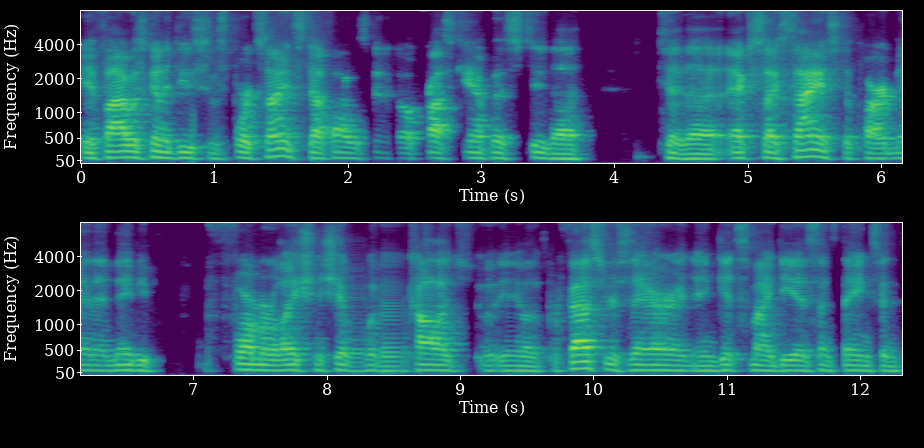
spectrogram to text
if i was going to do some sports science stuff i was going to go across campus to the to the exercise science department and maybe form a relationship with the college you know the professors there and, and get some ideas and things. And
